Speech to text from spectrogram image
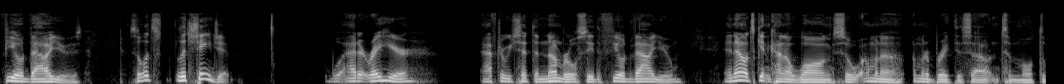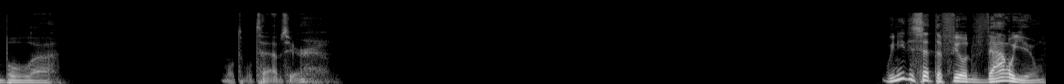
field values. So let's let's change it. We'll add it right here. After we set the number, we'll say the field value. And now it's getting kind of long, so I'm gonna I'm gonna break this out into multiple uh, multiple tabs here. We need to set the field value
